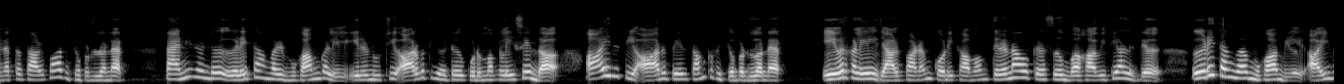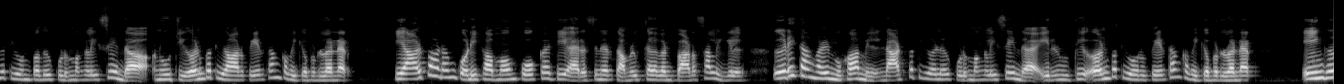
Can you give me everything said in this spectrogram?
இனத்தால் பாதிக்கப்பட்டுள்ளனர். பனிரெண்டு இடைத்தாங்கல் முகாம்களில் இருநூற்றி அறுபத்தி எட்டு குடும்பங்களை சேர்ந்த ஆயிரத்தி ஆறு பேர் தங்க வைக்கப்பட்டுள்ளனர். இவர்களில் யாழ்ப்பாணம் கொடிகாமம் திருநாவுக்கரசு மகா வித்தியாலயத்தில் இடைத்தங்க முகாமில் ஐம்பத்தி ஒன்பது குடும்பங்களைச் சேர்ந்த நூற்றி எண்பத்தி ஆறு பேர் தங்க வைக்கப்பட்டுள்ளனர். யாழ்ப்பாணம் கொடிகாமம் போக்கட்டி அரசினர் தமிழ்கலவன் பாடசாலையில் இடைத்தங்கள் முகாமில் நாற்பத்தி ஏழு குடும்பங்களைச் சேர்ந்த இருநூற்றி எண்பத்தி ஒரு பேர் தங்க வைக்கப்பட்டுள்ளனர். இங்கு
